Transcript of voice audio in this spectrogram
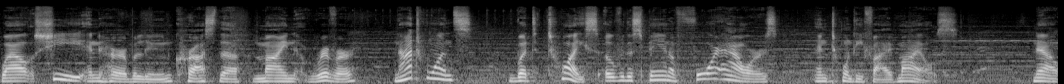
while she and her balloon crossed the Main River not once, but twice over the span of 4 hours and 25 miles. Now,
